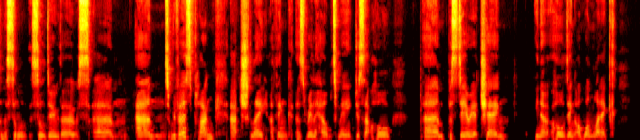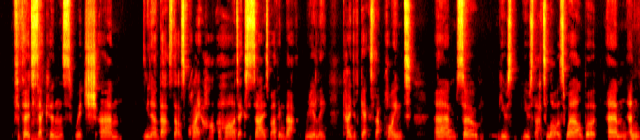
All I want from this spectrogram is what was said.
and I still still do those. Um, and reverse plank actually, I think has really helped me. Just that whole um, posterior chain, you know, holding on one leg for 30 mm-hmm. seconds, which um, you know that's that's quite a hard exercise, but I think that really kind of gets that point. Um, so use use that a lot as well. But um, and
